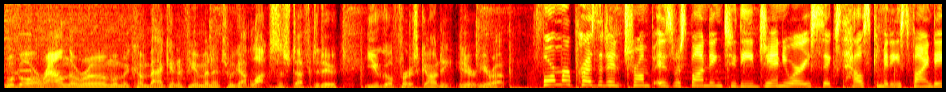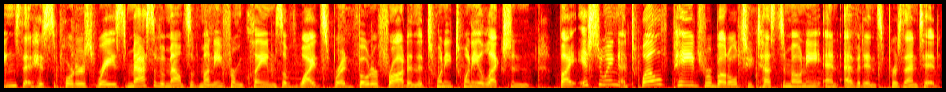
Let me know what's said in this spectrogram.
We'll go around the room when we come back in a few minutes. We got lots of stuff to do. You go first, Gandhi. You're, you're up. Former President Trump is responding to the January 6th House Committee's findings that his supporters raised massive amounts of money from claims of widespread voter fraud in the 2020 election by issuing a 12 page rebuttal to testimony and evidence presented.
